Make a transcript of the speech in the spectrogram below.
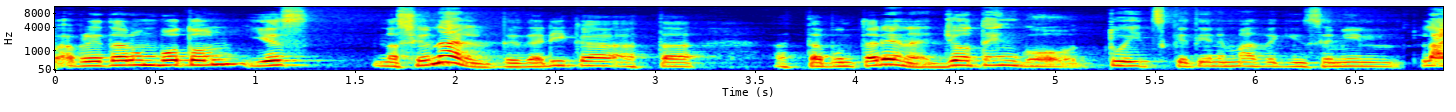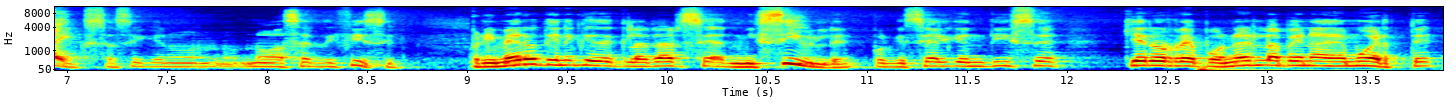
apretar un botón y es nacional, desde Arica hasta hasta Punta Arena. Yo tengo tweets que tienen más de 15.000 likes, así que no, va a ser difícil. Primero tiene que declararse admisible, porque si alguien dice quiero reponer la pena de muerte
